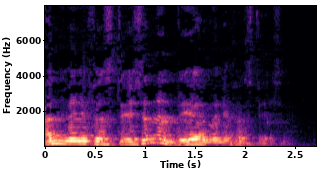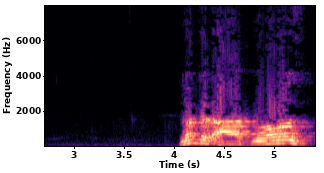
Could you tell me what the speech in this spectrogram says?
unmanifestation and real manifestation Not that Atmas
